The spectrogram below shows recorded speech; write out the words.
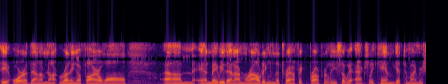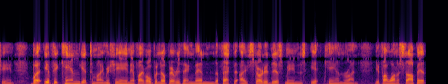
eh, or that I'm not running a firewall um, and maybe that I'm routing the traffic properly so it actually can get to my machine. But if it can get to my machine, if I've opened up everything, then the fact that I've started this means it can run. If I want to stop it,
